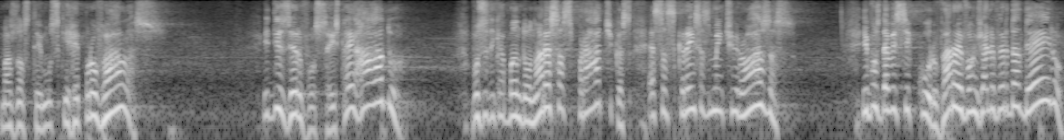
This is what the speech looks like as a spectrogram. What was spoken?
mas nós temos que reprová-las e dizer: você está errado. Você tem que abandonar essas práticas, essas crenças mentirosas. E você deve se curvar ao Evangelho verdadeiro.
